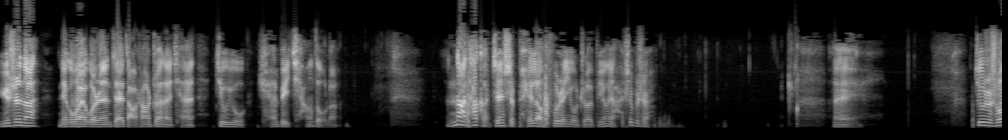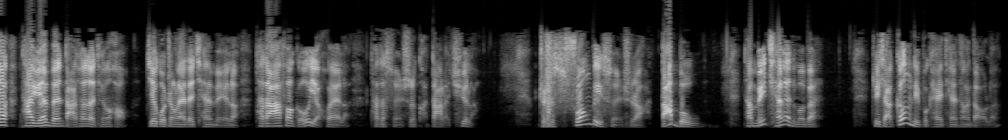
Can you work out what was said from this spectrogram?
于是呢，那个外国人在岛上赚的钱就又全被抢走了。那他可真是赔了夫人又折兵呀，是不是？哎，就是说他原本打算的挺好，结果挣来的钱没了，他的阿法狗也坏了，他的损失可大了去了。这是双倍损失啊，double！他没钱了怎么办？这下更离不开天堂岛了。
